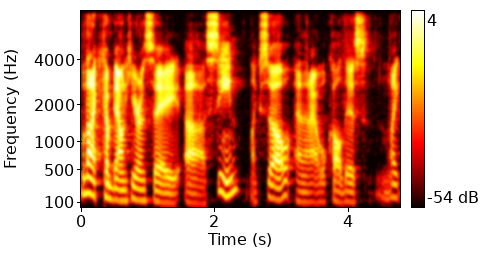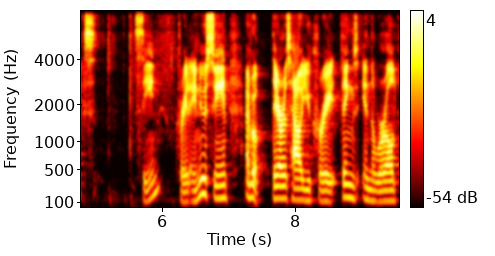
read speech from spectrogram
But then I can come down here and say uh, Scene, like so, and then I will call this Mike's Scene create a new scene, and boom, there is how you create things in the world.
